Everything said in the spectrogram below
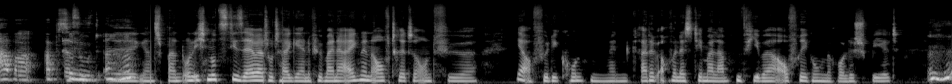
Aber absolut. Das ist, äh, ganz spannend. Und ich nutze die selber total gerne für meine eigenen Auftritte und für, ja, auch für die Kunden, wenn, gerade auch wenn das Thema Lampenfieber, Aufregung eine Rolle spielt. Mhm.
